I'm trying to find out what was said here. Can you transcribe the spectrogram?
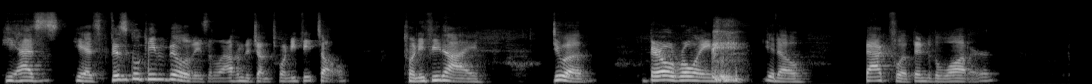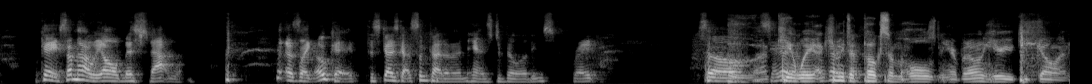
He has he has physical capabilities that allow him to jump 20 feet tall, 20 feet high, do a barrel rolling, you know, backflip into the water. Okay, somehow we all missed that one. I was like, okay, this guy's got some kind of enhanced abilities, right? So Oh, I can't wait. I gotta can't wait to poke some holes in here, but I don't hear you keep going.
